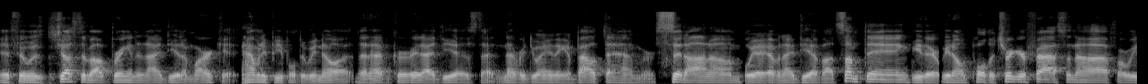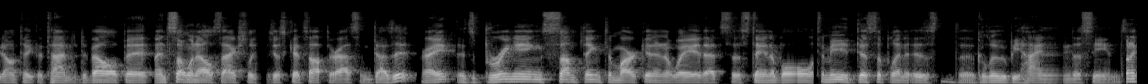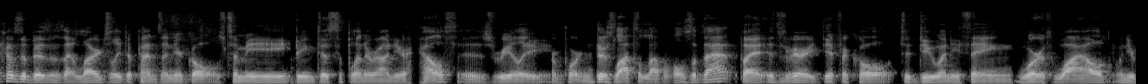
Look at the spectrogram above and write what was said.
If it was just about bringing an idea to market, how many people do we know that have great ideas that never do anything about them or sit on them? We have an idea about something, either we don't pull the trigger fast enough or we don't take the time to develop it and someone else actually just gets off their ass and does it, right? It's bringing something to market in a way that's sustainable. To me, discipline is the glue behind the scenes. When it comes to business, that largely depends on your goals. To me, being disciplined around your health is really important. There's lots of levels of that, but it's very difficult to do anything worthwhile when you're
